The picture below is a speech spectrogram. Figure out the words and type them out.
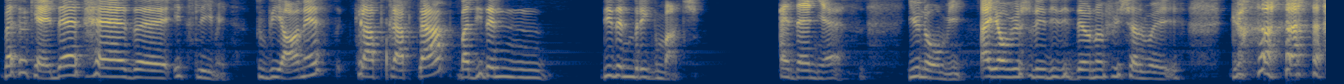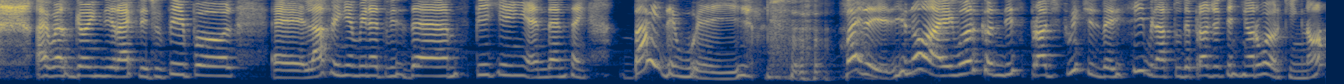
But okay, that had uh, its limits. To be honest, clap, clap, clap, but didn't didn't bring much. And then yes, you know me. I obviously did it the unofficial way. I was going directly to people, uh, laughing a minute with them, speaking, and then saying, by the way, by the you know, I work on this project, which is very similar to the project that you're working, no?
